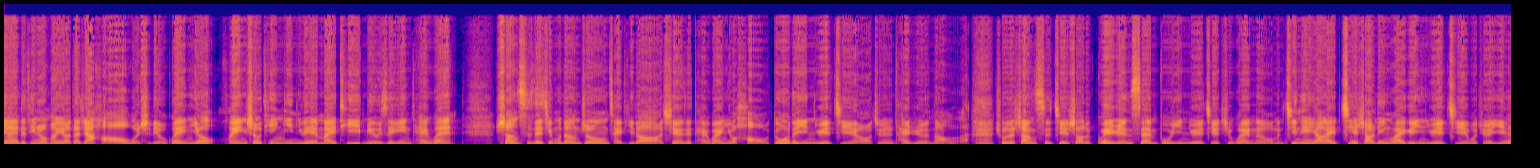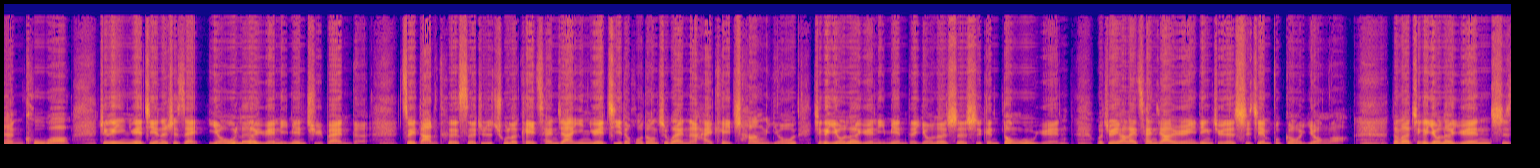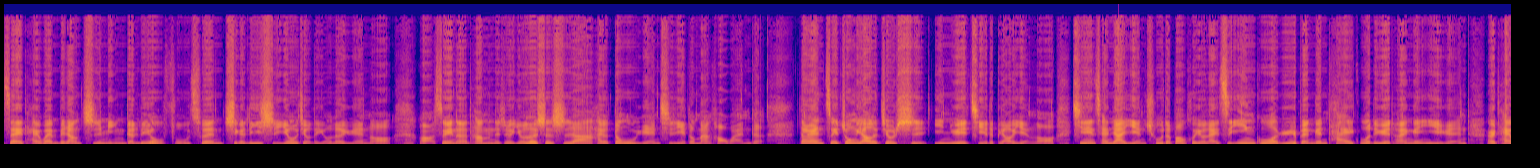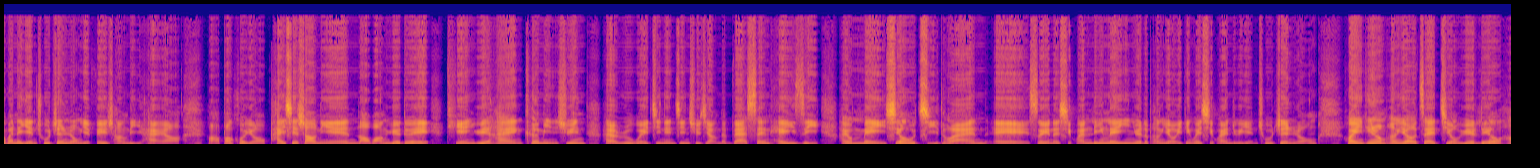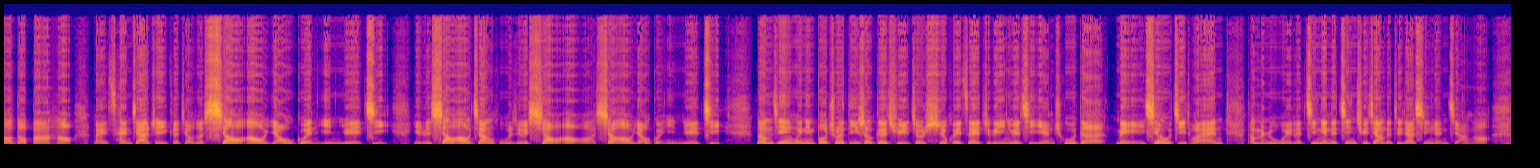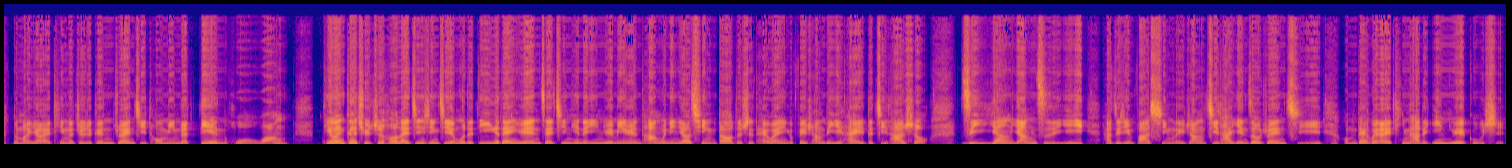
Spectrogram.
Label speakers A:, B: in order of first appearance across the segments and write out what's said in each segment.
A: 亲爱的听众朋友，大家好，我是刘冠佑，欢迎收听音乐 MIT Music in Taiwan。上次在节目当中才提到啊，现在在台湾有好多的音乐节哦，真是太热闹了。除了上次介绍的贵人散步音乐节之外呢，我们今天要来介绍另外一个音乐节，我觉得也很酷哦。这个音乐节呢是在游乐园里面举办的，最大的特色就是除了可以参加音乐季的活动之外呢，还可以畅游这个游乐园里面面的游乐设施跟动物园。我觉得要来参加的人一定觉得时间不够用啊。那么这个游乐园是在台湾非常知名的六福村，是个历史悠久的游乐园哦。啊，所以呢，他们的这个游乐设施啊，还有动物园，其实也都蛮好玩的。当然，最重要的就是音乐节的表演喽。今年参加演出的，包括有来自英国、日本跟泰国的乐团跟艺人，而台湾的演出阵容也非常厉害啊啊，包括有拍戏少年、老王乐队、田约翰、柯敏勋，还有入围今年金曲奖的 Vast and Hazy，还有美秀集团。哎，所以呢，喜欢另类音乐的朋友一定会喜欢这个演出阵容。欢迎听众朋友在九月六号到八号来参加这个。叫做笑傲摇滚音乐季，也就是笑傲江湖这个笑傲啊，笑傲摇滚音乐季。那我们今天为您播出的第一首歌曲，就是会在这个音乐季演出的美秀集团，他们入围了今年的金曲奖的最佳新人奖啊。那么要来听的，就是跟专辑同名的《电火王》。听完歌曲之后，来进行节目的第一个单元，在今天的音乐名人堂为您邀请到的是台湾一个非常厉害的吉他手 Z Young 杨子毅，他最近发行了一张吉他演奏专辑，我们待会来听他的音乐故事。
